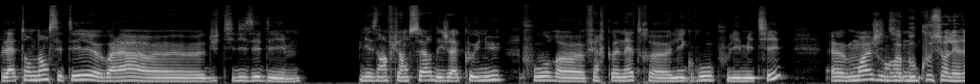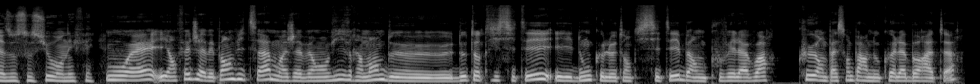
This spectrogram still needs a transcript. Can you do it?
La tendance était euh, voilà euh, d'utiliser des, influenceurs déjà connus pour faire connaître les groupes ou les métiers. moi, On voit beaucoup sur les réseaux sociaux, en effet. Ouais, et en fait, j'avais pas envie de ça. Moi, j'avais envie vraiment d'authenticité, et donc l'authenticité, ben, on pouvait l'avoir que en passant par nos collaborateurs.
